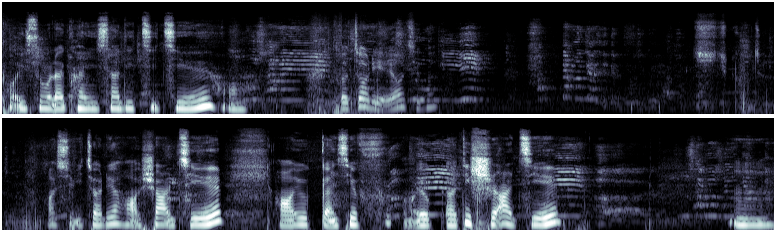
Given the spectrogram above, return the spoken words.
不好意思，我来看一下第几节啊？在这里呀，这个。好，十一节好，十二节，好，又感谢父，又呃第十二节，嗯，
